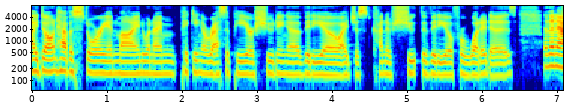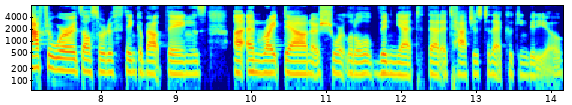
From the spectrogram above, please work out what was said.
I don't have a story in mind when I'm picking a recipe or shooting a video. I just kind of shoot the video for what it is. And then afterwards, I'll sort of think about things uh, and write down a short little vignette that attaches to that cooking video.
